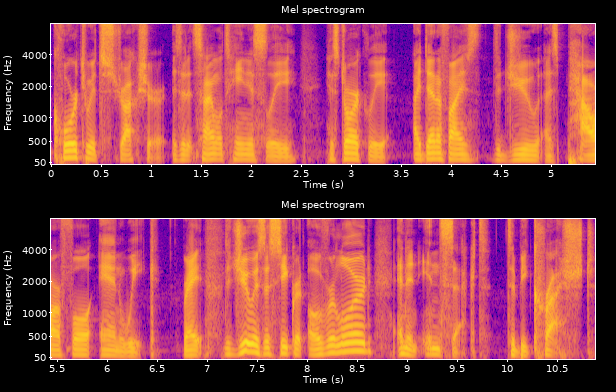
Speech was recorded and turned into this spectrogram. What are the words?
core to its structure, is that it simultaneously, historically, identifies the Jew as powerful and weak, right? The Jew is a secret overlord and an insect to be crushed.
